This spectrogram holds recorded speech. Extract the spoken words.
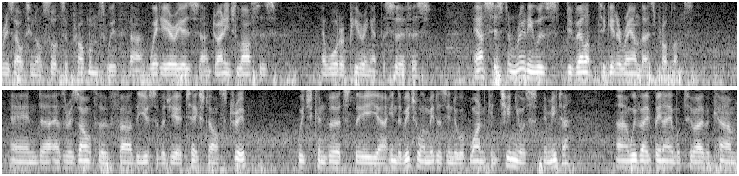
results in all sorts of problems with uh, wet areas, uh, drainage losses, and water appearing at the surface. Our system really was developed to get around those problems. And uh, as a result of uh, the use of a geotextile strip, which converts the uh, individual emitters into one continuous emitter, we've been able to overcome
